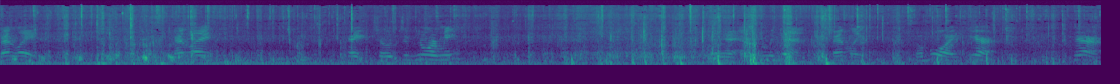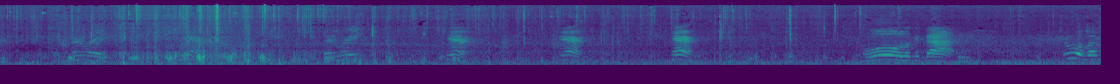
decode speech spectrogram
Bentley. Bentley. Hey, chose to ignore me. I'm gonna ask him again. Bentley. Good boy. Here. Here. Bentley. Here. Bentley. Here. Here. Here. Oh, look at that. Two of them.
